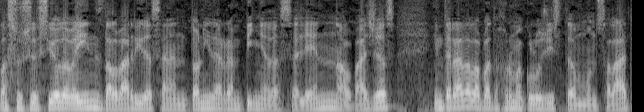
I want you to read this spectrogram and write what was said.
L'associació de veïns del barri de Sant Antoni de Rampinya de Sallent, al Bages, integrada a la plataforma ecologista Montsalat,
